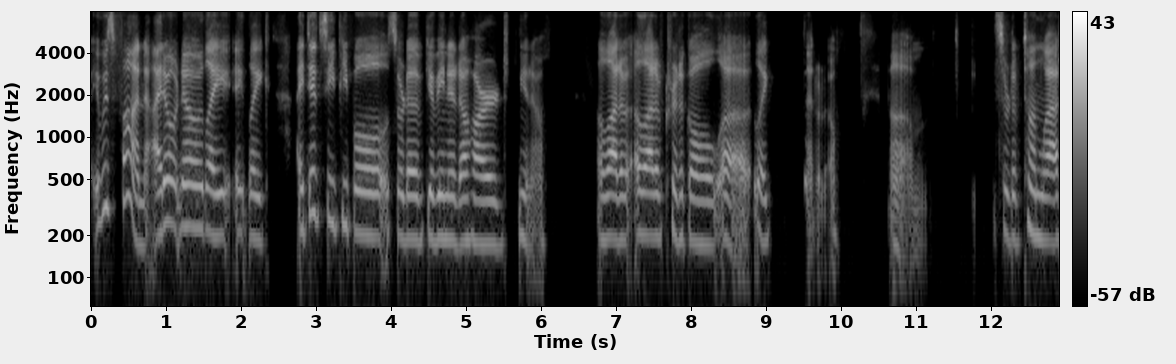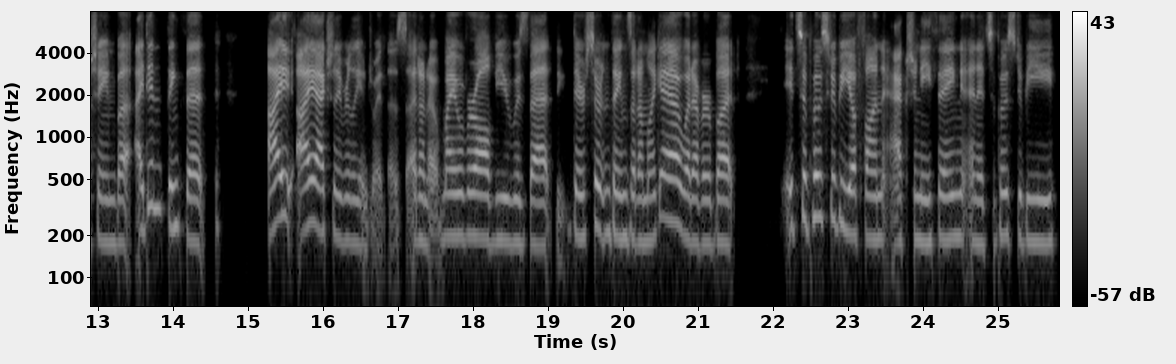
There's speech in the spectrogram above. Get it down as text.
it was fun. I don't know, like it, like I did see people sort of giving it a hard, you know, a lot of a lot of critical uh like i don't know um sort of tongue lashing but i didn't think that i i actually really enjoyed this. I don't know. My overall view was that there's certain things that i'm like yeah whatever but it's supposed to be a fun actiony thing and it's supposed to be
